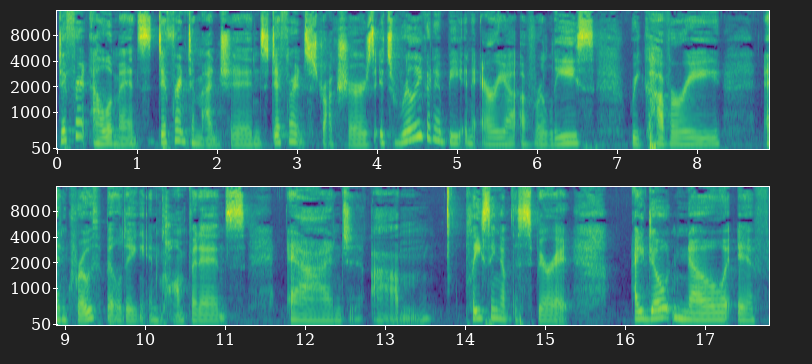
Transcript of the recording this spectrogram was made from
different elements, different dimensions, different structures. It's really going to be an area of release, recovery, and growth building and confidence and um, placing of the spirit. I don't know if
